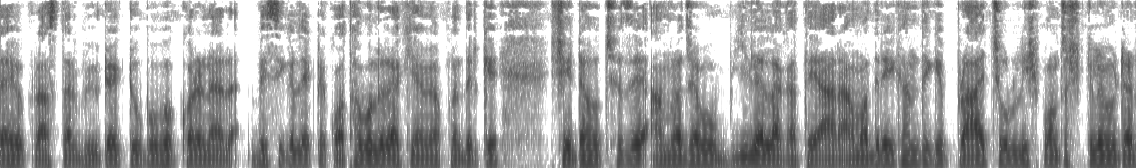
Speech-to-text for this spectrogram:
যাই হোক, রাস্তার ভিউটা একটু উপভোগ করেন। আর বেসিক্যালি একটা কথা বলে রাখি আমি আপনাদেরকে, সেটা হচ্ছে যে আমরা যাব বিল এলাকাতে, আর আমাদের এখান থেকে প্রায় চল্লিশ পঞ্চাশ কিলোমিটার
